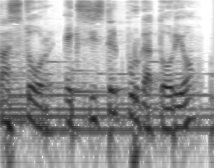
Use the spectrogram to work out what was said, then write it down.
Pastor, ¿existe el purgatorio?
